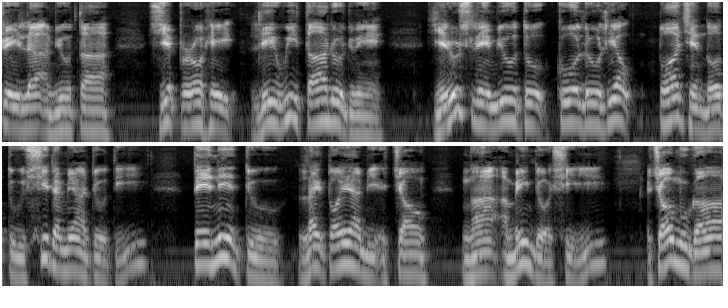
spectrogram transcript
ဒေလအမျိုးသားယေဘရဟိလေဝိသားတို့တွင်ယေရုရှလင်မြို့သို့ကိုလိုလျောက်တွားကျင်သောသူရှိသမျှတို့သည် တင်နှင့်တူ လိုက်တော်ရမည်အကြောင်းငါအမိန်တော်ရှိ၏အကြောင်းမူကား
